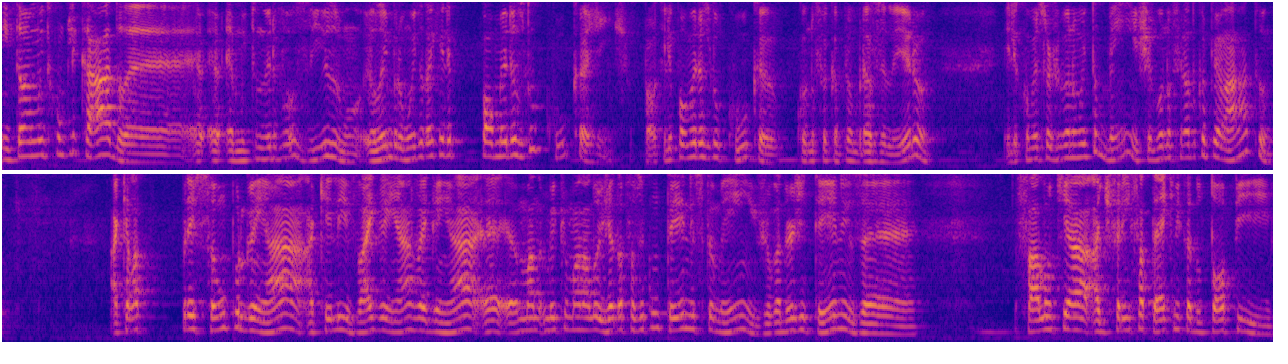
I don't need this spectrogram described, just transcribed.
Então é muito complicado, é, é, é, muito nervosismo. Eu lembro muito daquele Palmeiras do Cuca, gente. Aquele Palmeiras do Cuca, quando foi campeão brasileiro, ele começou jogando muito bem e chegou no final do campeonato. Aquela pressão por ganhar, aquele vai ganhar, vai ganhar, é, é uma, meio que uma analogia dá pra fazer com tênis também. Jogador de tênis é. Falam que a, a diferença técnica do top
